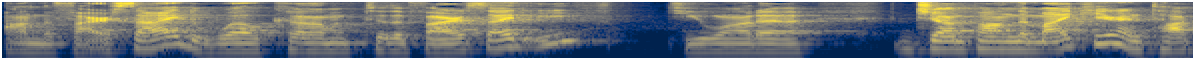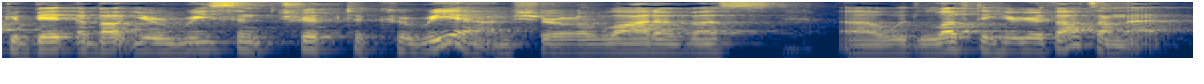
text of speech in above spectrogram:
on the fireside. Welcome to the fireside, Yves. Do you want to jump on the mic here and talk a bit about your recent trip to Korea? I'm sure a lot of us uh, would love to hear your thoughts on that.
